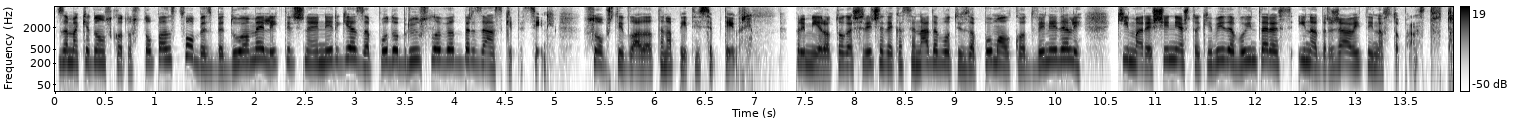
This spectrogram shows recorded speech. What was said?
За македонското стопанство обезбедуваме електрична енергија за подобри услови од берзанските цени, соопшти владата на 5 септември. Премиерот тогаш рече дека се надевот и за помалку од две недели ќе има решение што ќе биде во интерес и на државите и на стопанството.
